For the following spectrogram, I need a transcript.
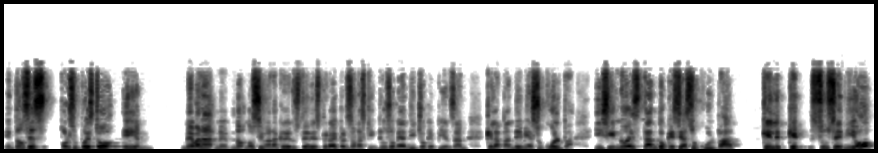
Entonces, por supuesto, em, me van a, no, no se van a creer ustedes, pero hay personas que incluso me han dicho que piensan que la pandemia es su culpa. Y si no es tanto que sea su culpa, que, que sucedió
